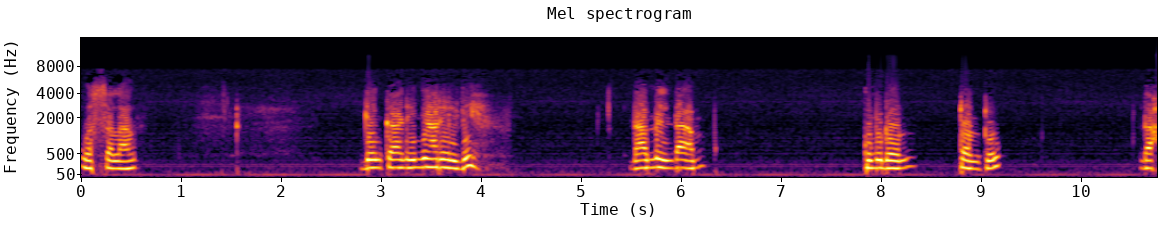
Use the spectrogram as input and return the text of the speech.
wasalaam dénkaane ñaareel bi daa mel nda am ku mu doon tontu ndax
